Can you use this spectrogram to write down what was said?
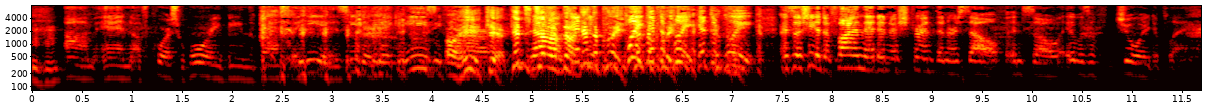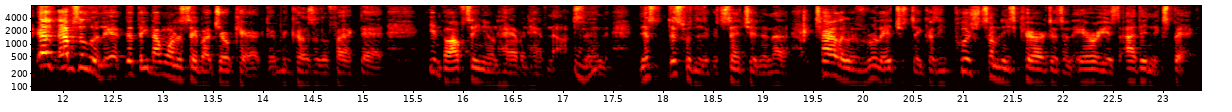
Mm-hmm. Um, and of course, Rory being the boss that he is, he didn't make it easy for Oh, he her. didn't care. Get the job done. Get the plea. Plea, Get the get the plea. plea. Get the plea. And so she had to find that inner strength in herself. And so it was a joy to play. Absolutely. The thing I want to say about your character, because of the fact that, you know, I've seen you on Have and Have Nots, and this this was an extension. And uh, Tyler was really interesting because he pushed some of these characters in areas I didn't expect.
